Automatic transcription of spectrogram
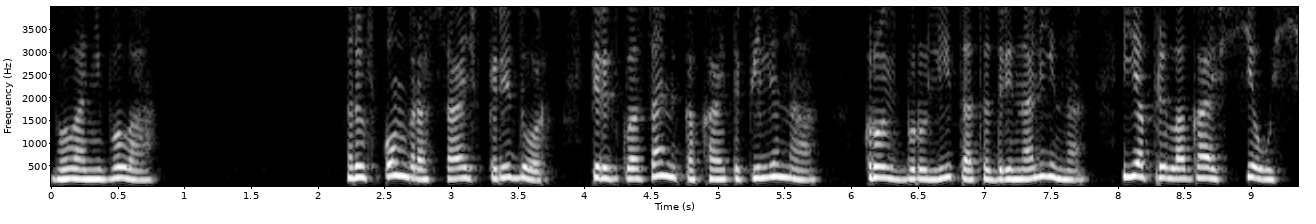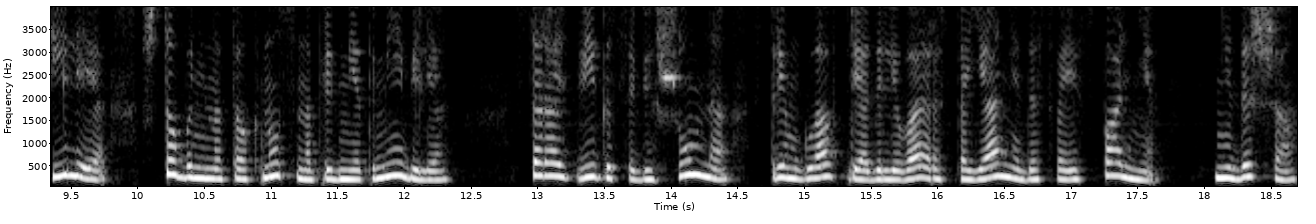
была не была. Рывком бросаюсь в коридор. Перед глазами какая-то пелена. Кровь бурлит от адреналина, и я прилагаю все усилия, чтобы не натолкнуться на предметы мебели. Стараясь двигаться бесшумно, стремглав преодолевая расстояние до своей спальни. Не дыша,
